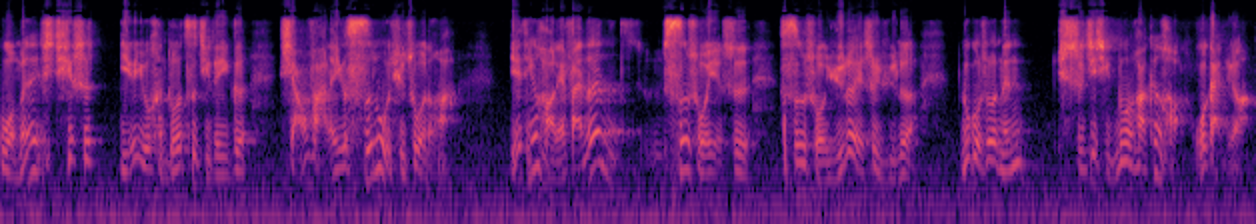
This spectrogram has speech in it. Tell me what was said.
我们其实也有很多自己的一个想法的一个思路去做的话，也挺好的。反正思索也是思索，娱乐也是娱乐。如果说能实际行动的话更好，我感觉啊。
